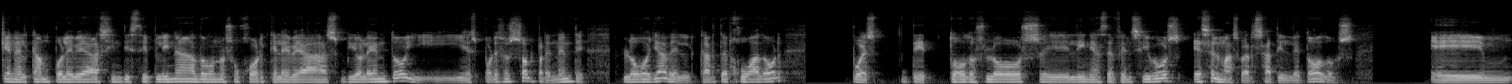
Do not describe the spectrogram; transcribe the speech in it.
que en el campo le veas indisciplinado, no es un jugador que le veas violento y, es por eso es sorprendente. Luego ya del Carter jugador, pues de todos los eh, líneas defensivos es el más versátil de todos. Em,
